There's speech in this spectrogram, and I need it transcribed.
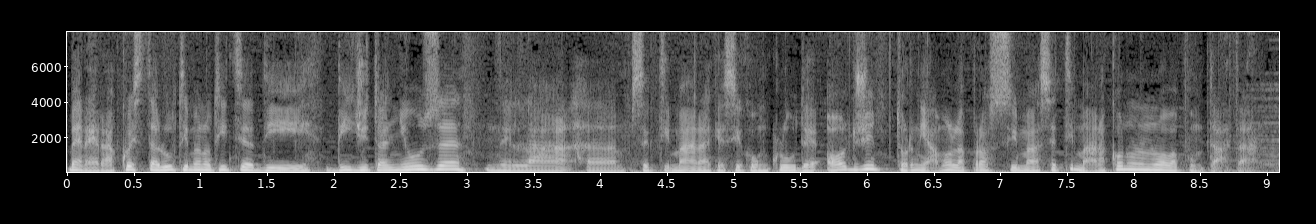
Bene, era questa l'ultima notizia di Digital News nella uh, settimana che si conclude oggi. Torniamo la prossima settimana con una nuova puntata.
